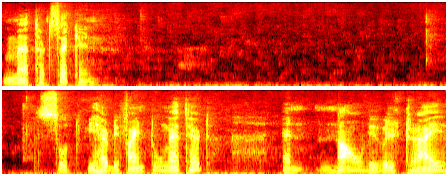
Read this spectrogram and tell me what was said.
method second. So we have defined two method and now we will try.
